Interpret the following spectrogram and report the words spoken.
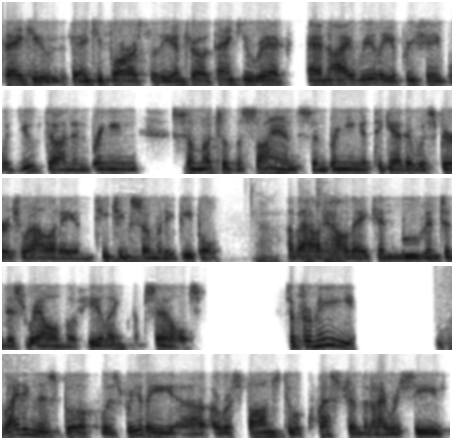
Thank you. Thank you, Forrest, for the intro. And thank you, Rick. And I really appreciate what you've done in bringing so much of the science and bringing it together with spirituality and teaching so many people oh, about how they can move into this realm of healing themselves. So for me, writing this book was really uh, a response to a question that I received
